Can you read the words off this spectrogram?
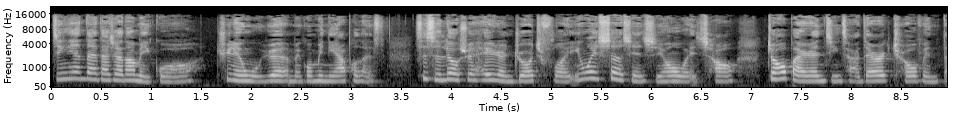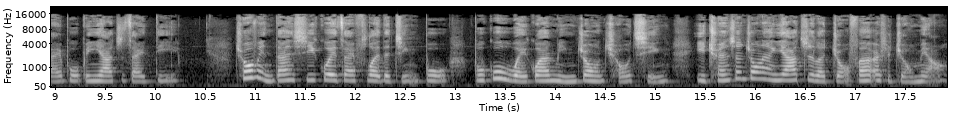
今天带大家到美国。去年五月，美国 Minneapolis，四十六岁黑人 George Floyd 因为涉嫌使用伪钞，遭白人警察 Derek Chauvin 逮捕并压制在地。Chauvin 单膝跪在 Floyd 的颈部，不顾围观民众求情，以全身重量压制了九分二十九秒。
